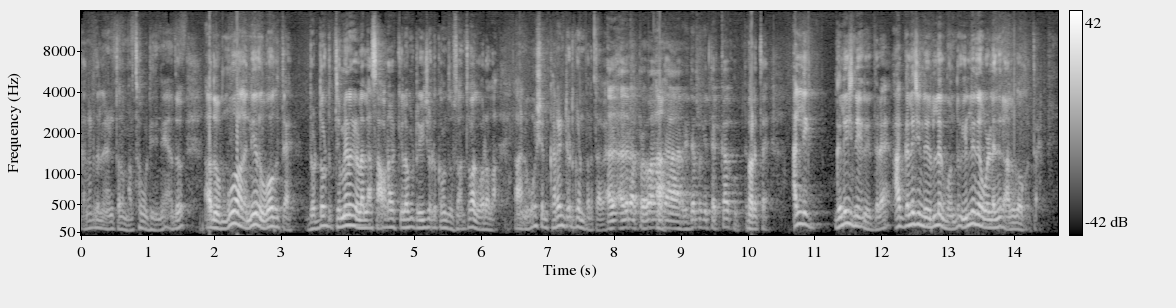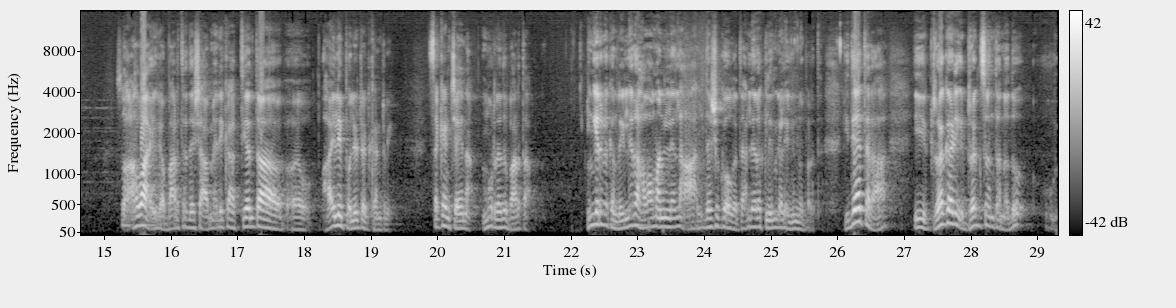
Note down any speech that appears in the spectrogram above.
ಕನ್ನಡದಲ್ಲಿ ಹೇಳ್ತಾರೆ ಮರ್ತೋಗ್ಬಿಟ್ಟಿದ್ದೀನಿ. ಅದು ಅದು ಮೂವ್ ನೀರು ಹೋಗುತ್ತೆ. ದೊಡ್ಡ ದೊಡ್ಡ ತಿಮಿರಗಳೆಲ್ಲ ಸಾವಿರಾರು ಕಿಲೋಮೀಟರ್ ಈಜು ಹಿಡ್ಕೊಂಡು ಸ್ವಂತವಾಗಿ ಬರೋಲ್ಲ. ಆ ಓಷನ್ ಕರೆಂಟ್ ಹಿಡ್ಕೊಂಡು ಬರ್ತವೆ. ಅದರ ಪ್ರವಾಹದ ರಿದಮ್ಗೆ ತಕ್ಕ ಬರುತ್ತೆ. ಅಲ್ಲಿ ಗಲೀಜು ನೀರು ಇದ್ದರೆ ಆ ಗಲೀಜು ನೀರು ಇಲ್ಲಿಗೆ ಬಂದು ಇಲ್ಲಿನ ಒಳ್ಳೆ ನೀರು ಅಲ್ಲಿಗೆ ಹೋಗುತ್ತೆ. ಸೊ ಅವ ಈಗ ಭಾರತ ದೇಶ ಅಮೇರಿಕಾ ಅತ್ಯಂತ highly polluted country second China ಮೂರನೇದು ಭಾರತ. ಹಿಂಗಿರ್ಬೇಕಂದ್ರೆ ಇಲ್ಲಿರೋ ಹವಾಮಾನಲೆಲ್ಲ ಆ ದೇಶಕ್ಕೆ ಹೋಗುತ್ತೆ. ಅಲ್ಲಿರೋ ಕ್ಲೀನ್ಗಳು ಇಲ್ಲಿಂದ ಬರುತ್ತೆ. ಇದೇ ಥರ ಈ ಡ್ರಗ್ ಅಡಿ ಡ್ರಗ್ಸ್ ಅಂತ ಅನ್ನೋದು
